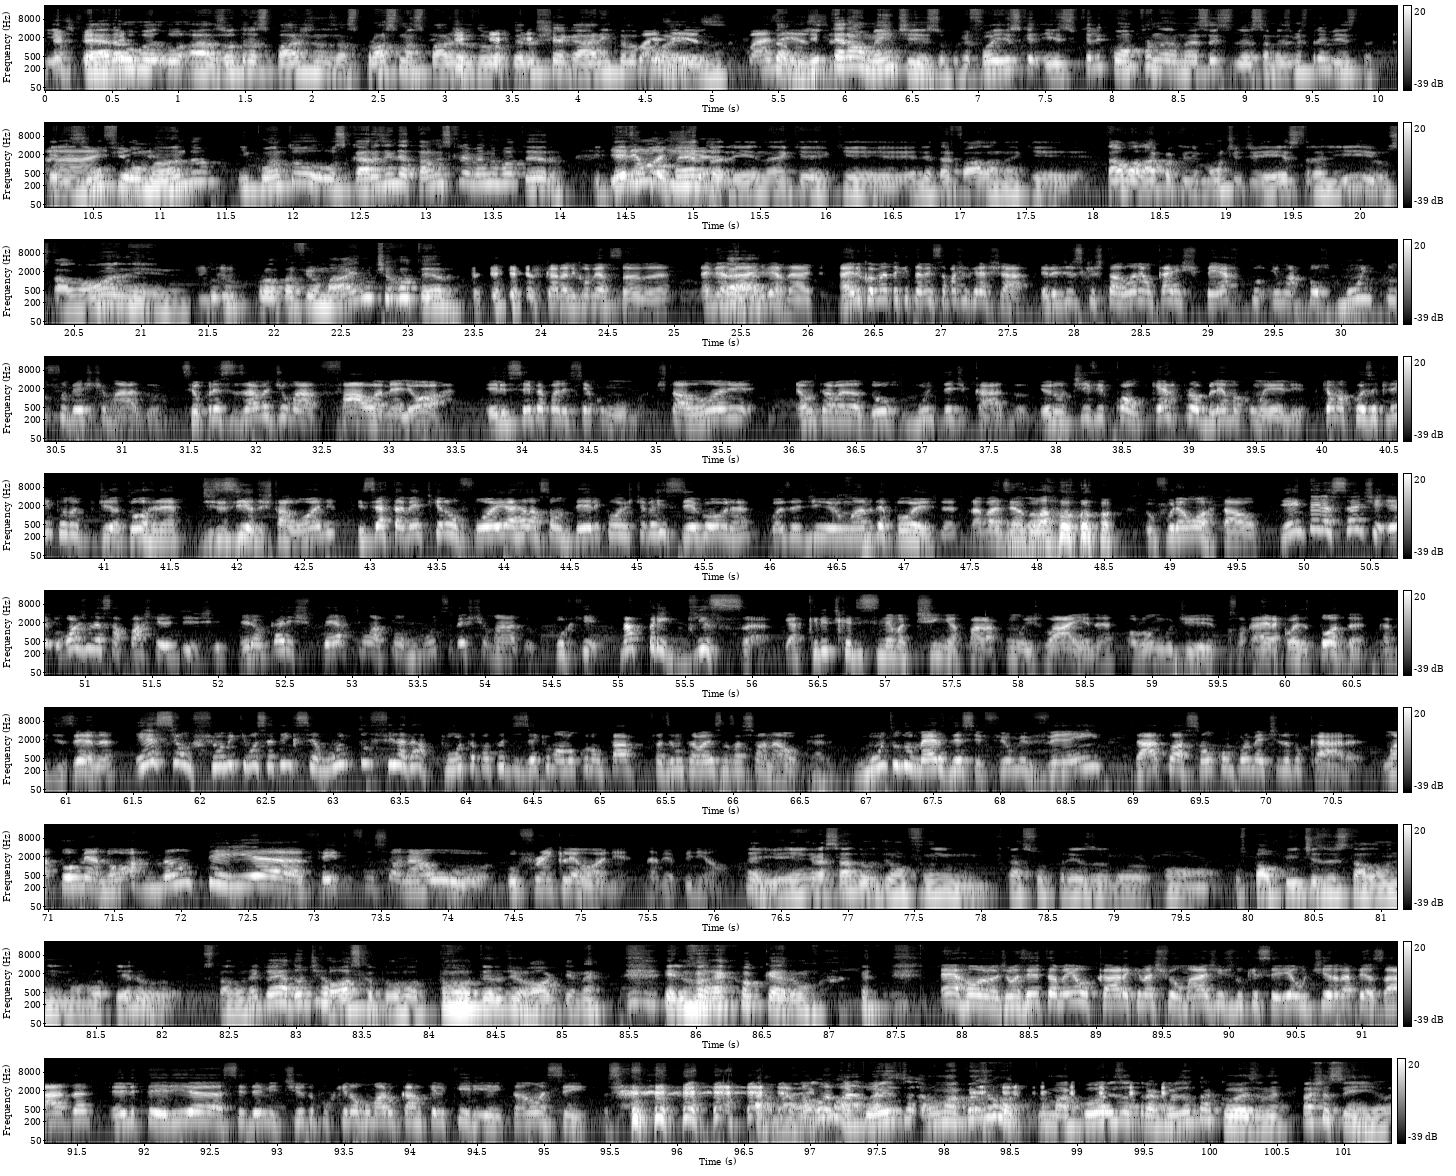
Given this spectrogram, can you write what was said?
e espera o, as outras páginas, as próximas páginas do roteiro chegarem pelo quase correio. Isso, né? Quase então, isso. Literalmente isso, porque foi isso que, isso que ele conta nessa, nessa mesma entrevista. Eles Ah, iam entendi. filmando enquanto os caras ainda estavam escrevendo o roteiro. E ele teve um elogia. momento ali, né, que, que ele até fala, né, que tava lá com aquele monte de extra ali, o Stallone, tudo Uhum. pronto para filmar e não tinha roteiro. Ficaram ali conversando, né? É verdade, é. verdade. Aí ele comenta aqui também, essa parte que eu queria achar. Ele diz que o Stallone é um cara esperto e um ator muito subestimado. Se eu precisava de uma fala melhor, ele sempre aparecia com uma. Stallone é um trabalhador muito dedicado. Eu não tive qualquer problema com ele. Que é uma coisa que nem todo diretor, né, dizia do Stallone. E certamente que não foi a relação dele com o Steven Seagal, né? Coisa de um ano depois, né? Trazendo lá o, o Furão Mortal. E é interessante, eu gosto dessa parte que ele diz. Ele é um cara esperto e um ator muito subestimado. Porque na preguiça que a crítica de cinema tinha para com o Sly, né? Ao longo de sua carreira quase toda, cabe dizer, né? Esse é um filme que você tem que ser muito filha da puta pra tu dizer que o maluco não tá fazendo um trabalho sensacional, cara. Muito do mérito desse filme vem da atuação comprometida do cara. Um ator menor não teria feito funcionar o, o Frank Leone, na minha opinião. É, e é engraçado o John Flynn ficar surpreso do- com os palpites do Stallone no roteiro. O Stallone é ganhador de Oscar pelo, pelo roteiro de rock, né? Ele não é qualquer um. É, Ronald, mas ele também é o cara que nas filmagens do que seria um tira da pesada, ele teria se demitido porque não arrumaram o carro que ele queria. Então, assim. Ah, é uma lá. coisa, uma coisa, uma coisa, outra coisa, outra coisa, né? Acho assim, o,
